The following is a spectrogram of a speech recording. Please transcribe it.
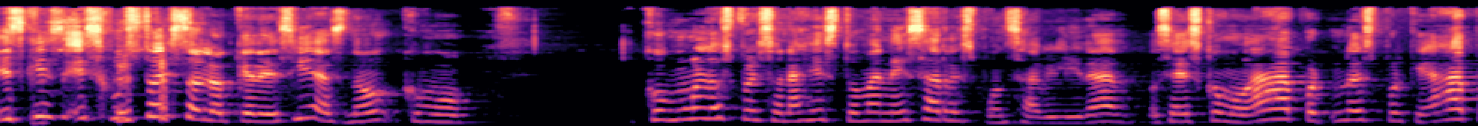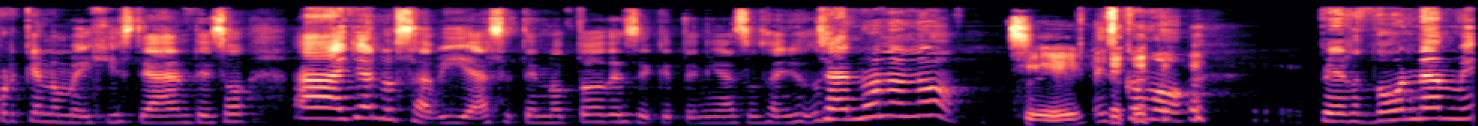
es que es, justo eso lo que decías, ¿no? Como cómo los personajes toman esa responsabilidad. O sea, es como, ah, no es porque, ah, ¿por qué no me dijiste antes? O, ah, ya lo sabía, se te notó desde que tenías dos años. O sea, no, no, no. Sí. Es como, perdóname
